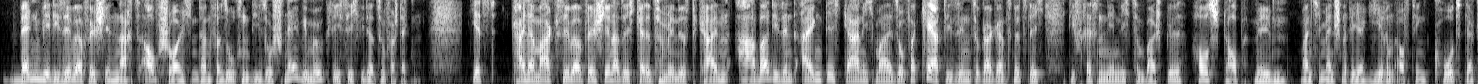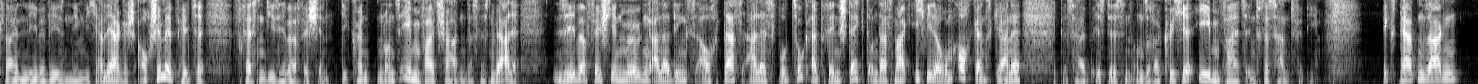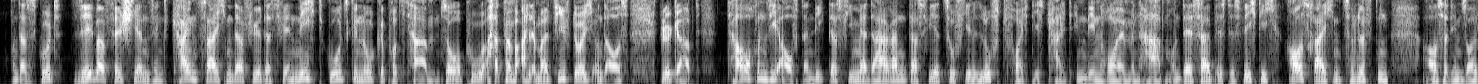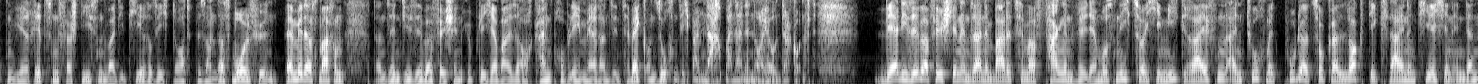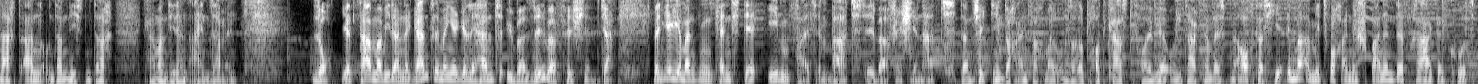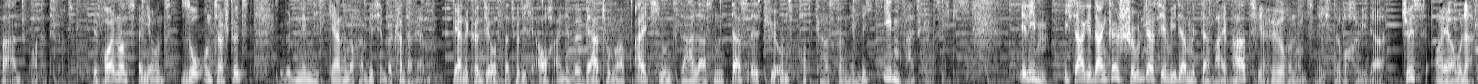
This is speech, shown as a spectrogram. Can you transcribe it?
Wenn wir die Silberfischchen nachts aufscheuchen, dann versuchen die so schnell wie möglich sich wieder zu verstecken. Jetzt keiner mag Silberfischchen, also ich kenne zumindest keinen, aber die sind eigentlich gar nicht mal so verkehrt. Die sind sogar ganz nützlich. Die fressen nämlich zum Beispiel Hausstaubmilben. Manche Menschen reagieren auf den Kot der kleinen Lebewesen nämlich allergisch. Auch Schimmelpilze fressen die Silberfischchen. Die könnten uns ebenfalls schaden, das wissen wir alle. Silberfischchen mögen allerdings auch das alles, wo Zucker drin steckt, und das mag ich wiederum auch ganz gerne. Deshalb ist es in unserer Küche ebenfalls interessant für die. Experten sagen, und das ist gut, Silberfischchen sind kein Zeichen dafür, dass wir nicht gut genug geputzt haben. So, puh, atmen wir alle mal tief durch und aus. Glück gehabt. Tauchen sie auf, dann liegt das vielmehr daran, dass wir zu viel Luftfeuchtigkeit in den Räumen haben. Und deshalb ist es wichtig, ausreichend zu lüften. Außerdem sollten wir Ritzen verschließen, weil die Tiere sich dort besonders wohlfühlen. Wenn wir das machen, dann sind die Silberfischchen üblicherweise auch kein Problem mehr. Dann sind sie weg und suchen sich beim Nachbarn eine neue Unterkunft. Wer die Silberfischchen in seinem Badezimmer fangen will, der muss nicht zur Chemie greifen. Ein Tuch mit Puderzucker lockt die kleinen Tierchen in der Nacht an und am nächsten Tag kann man sie dann einsammeln. So, jetzt haben wir wieder eine ganze Menge gelernt über Silberfischchen. Tja, wenn ihr jemanden kennt, der ebenfalls im Bad Silberfischchen hat, dann schickt ihm doch einfach mal unsere Podcast-Folge und sagt am besten auch, dass hier immer am Mittwoch eine spannende Frage kurz beantwortet wird. Wir freuen uns, wenn ihr uns so unterstützt. Wir würden nämlich gerne noch ein bisschen bekannter werden. Gerne könnt ihr uns natürlich auch eine Bewertung auf iTunes dalassen. Das ist für uns Podcaster nämlich ebenfalls ganz wichtig. Ihr Lieben, ich sage danke, schön, dass ihr wieder mit dabei wart. Wir hören uns nächste Woche wieder. Tschüss, euer Olaf.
